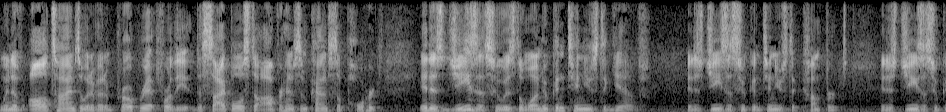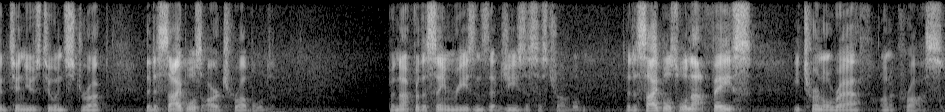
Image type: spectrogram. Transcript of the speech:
when of all times it would have been appropriate for the disciples to offer him some kind of support, it is Jesus who is the one who continues to give. It is Jesus who continues to comfort. It is Jesus who continues to instruct. The disciples are troubled, but not for the same reasons that Jesus is troubled. The disciples will not face eternal wrath on a cross,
